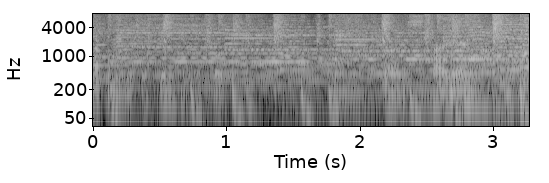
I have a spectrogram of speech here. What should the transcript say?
la comunicación con nosotros. está bien.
